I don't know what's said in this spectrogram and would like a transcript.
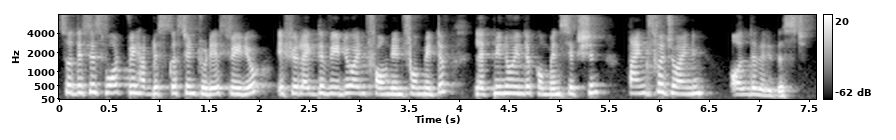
So this is what we have discussed in today's video. If you like the video and found informative, let me know in the comment section. Thanks for joining. All the very best.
